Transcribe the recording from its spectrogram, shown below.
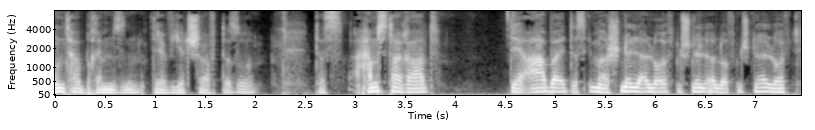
Runterbremsen der Wirtschaft. Also das Hamsterrad der Arbeit, das immer schneller läuft und schneller läuft und schneller läuft,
